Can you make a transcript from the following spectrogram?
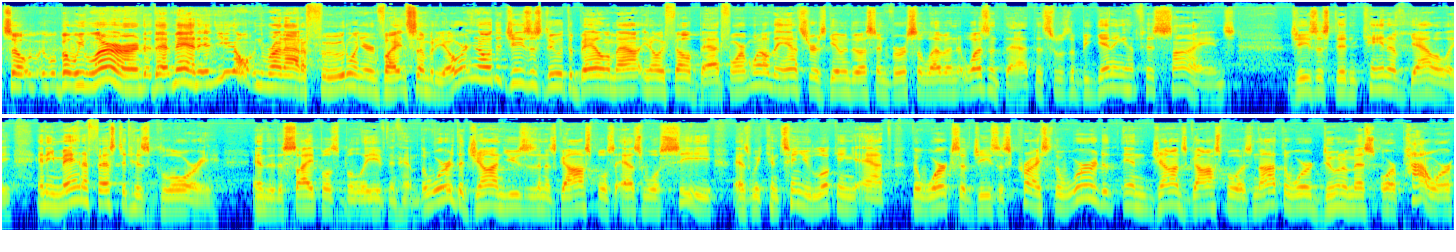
so, but we learned that, man, you don't run out of food when you're inviting somebody over. You know what did Jesus do to bail him out? You know, he felt bad for him. Well, the answer is given to us in verse 11. It wasn't that. This was the beginning of his signs Jesus did in Cana of Galilee, and he manifested his glory and the disciples believed in him. The word that John uses in his Gospels, as we'll see as we continue looking at the works of Jesus Christ, the word in John's Gospel is not the word dunamis or power,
